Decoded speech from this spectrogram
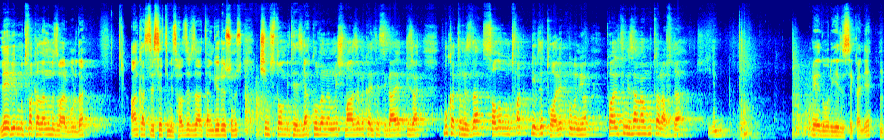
L1 mutfak alanımız var burada. Ankastre setimiz hazır zaten görüyorsunuz. Chimstone bir tezgah kullanılmış. Malzeme kalitesi gayet güzel. Bu katımızda salon, mutfak bir de tuvalet bulunuyor. Tuvaletimiz hemen bu tarafta. Buraya doğru gelirsek Ali. Hı.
